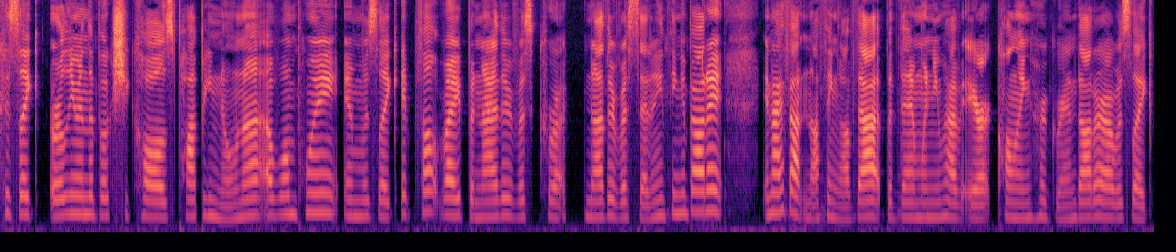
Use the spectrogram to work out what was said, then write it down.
because like earlier in the book she calls poppy nonna at one point and was like it felt right but neither of us correct neither of us said anything about it. And i thought nothing of that but then when you have eric calling her granddaughter i was like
